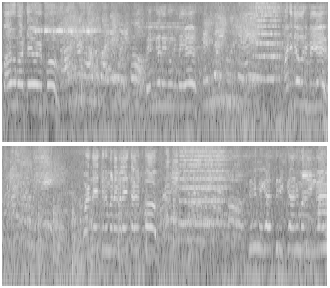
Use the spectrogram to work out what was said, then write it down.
பாலின பாகுபாட்டை ஒழிப்போம். பெண்களின் உரிமையே. பெண்களின் உரிமையே. மனித உரிமையே. மனித உரிமையே. குழந்தை திருமணங்களை தவிர்ப்போம். சிறுமிகள் சிரிக்க அனுமதியுங்கள்.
